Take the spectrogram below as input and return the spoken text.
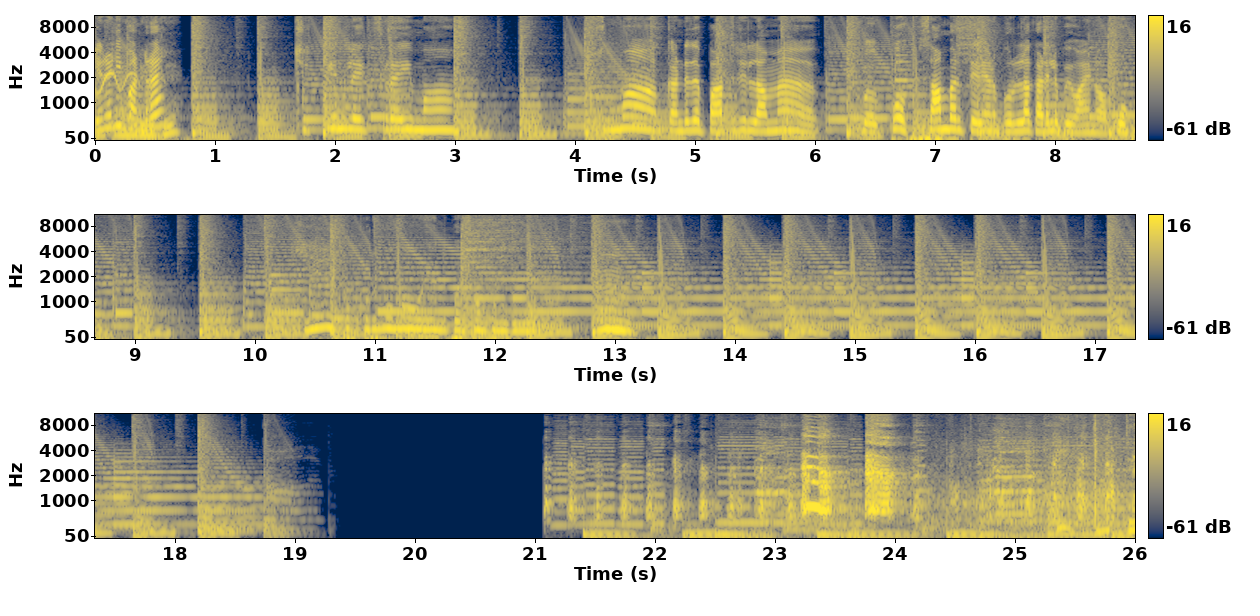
என்னடி பண்ற? சிக்கன் லெக் ஃப்ரைமா சும்மா கண்டதை பார்த்துட்டு இல்லாம போ- சாம்பாருக்கு தேவையான பொருள்லாம் கடையில் போய் வாங்கிட்டு வா போ. ஏன் இப்போ குடும்பமா ஓடி வந்து பெர்ஃபார்ம் பண்ணுதுங்க? அந்த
